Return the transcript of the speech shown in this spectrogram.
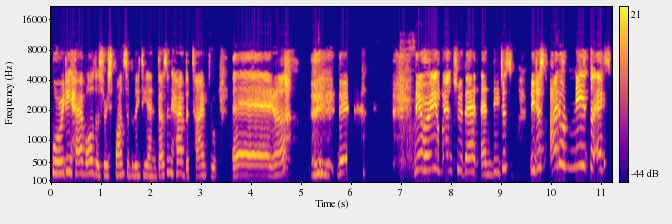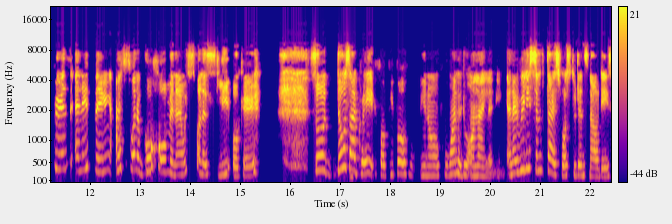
who already have all this responsibility and doesn't have the time to eh, you know they they've already went through that and they just they just i don't need to experience anything. I just want to go home and i just want to sleep okay? So those are great for people who you know who want to do online learning. And i really sympathize for students nowadays.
